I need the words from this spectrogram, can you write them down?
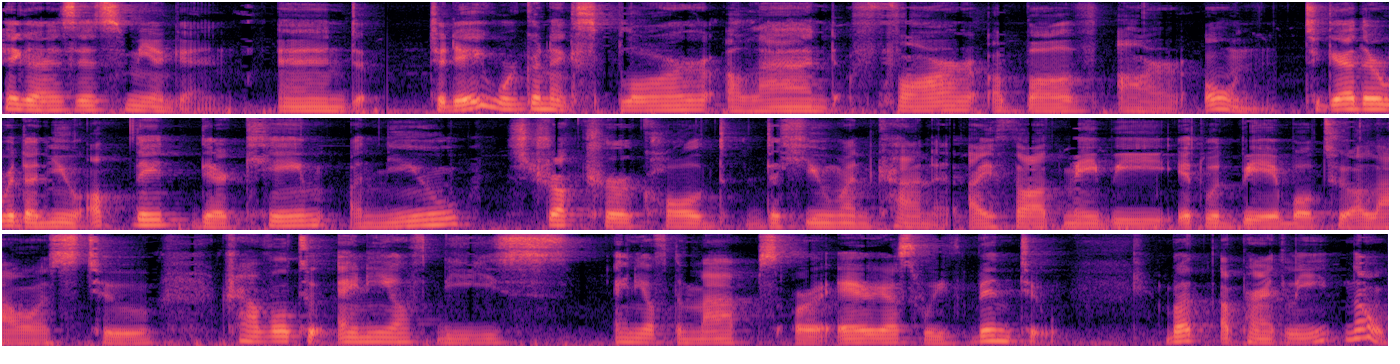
Hey guys, it's me again, and today we're gonna explore a land far above our own. Together with a new update, there came a new structure called the Human Cannon. I thought maybe it would be able to allow us to travel to any of these, any of the maps or areas we've been to. But apparently, no.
